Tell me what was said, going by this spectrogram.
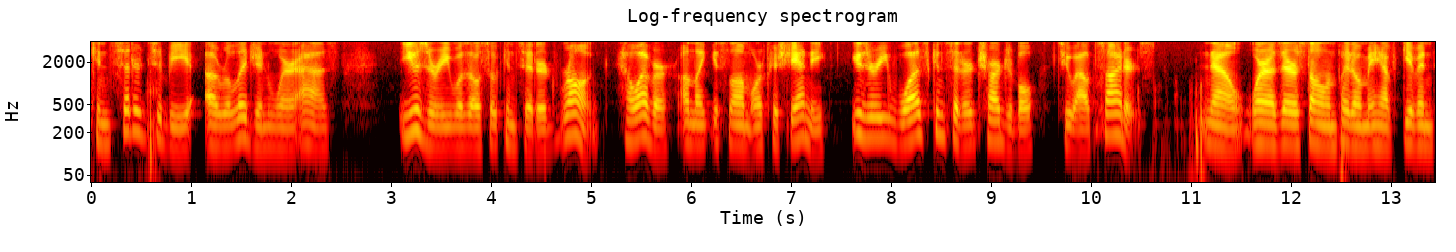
considered to be a religion, whereas usury was also considered wrong. However, unlike Islam or Christianity, usury was considered chargeable to outsiders. Now, whereas Aristotle and Plato may have given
